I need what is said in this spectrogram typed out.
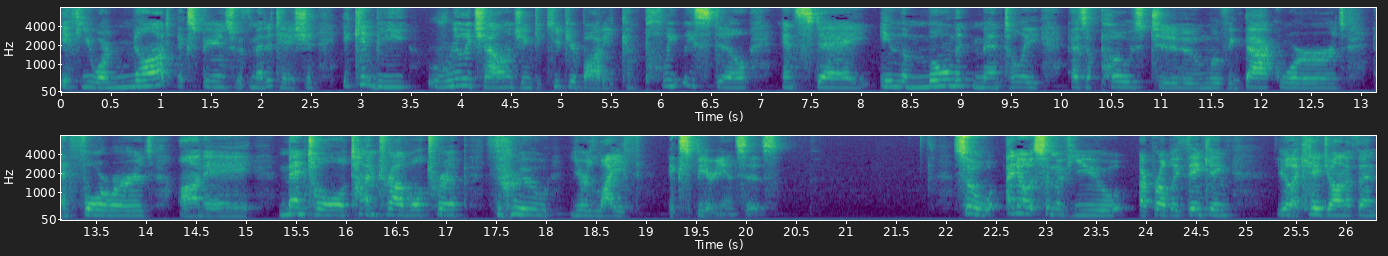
If you are not experienced with meditation, it can be really challenging to keep your body completely still and stay in the moment mentally as opposed to moving backwards and forwards on a mental time travel trip through your life experiences. So I know some of you are probably thinking, you're like, hey, Jonathan,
